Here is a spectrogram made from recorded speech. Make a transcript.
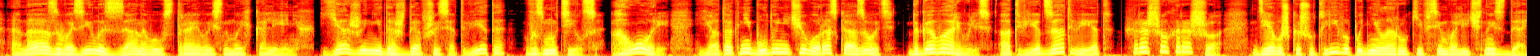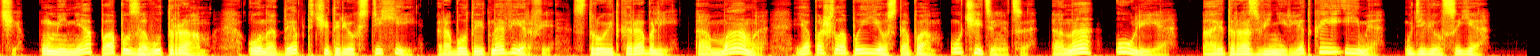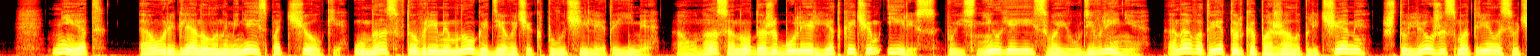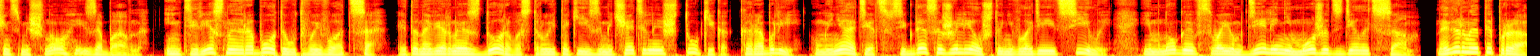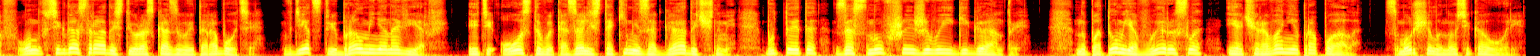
Она завозилась заново, устраиваясь на моих коленях. Я же, не дождавшись ответа, возмутился. «Аори, я так не буду ничего рассказывать. Договаривались. Ответ за ответ». «Хорошо, хорошо». Девушка шутливо подняла руки в символичной сдаче. «У меня папу зовут Рам. Он адепт четырех стихий работает на верфи, строит корабли. А мама, я пошла по ее стопам, учительница. Она Улья. А это разве не редкое имя? Удивился я. Нет. Аори глянула на меня из-под челки. У нас в то время много девочек получили это имя, а у нас оно даже более редкое, чем Ирис. Пояснил я ей свое удивление. Она в ответ только пожала плечами, что лежа смотрелось очень смешно и забавно. «Интересная работа у твоего отца. Это, наверное, здорово строить такие замечательные штуки, как корабли. У меня отец всегда сожалел, что не владеет силой и многое в своем деле не может сделать сам. Наверное, ты прав, он всегда с радостью рассказывает о работе. В детстве брал меня на верфь. Эти остовы казались такими загадочными, будто это заснувшие живые гиганты. Но потом я выросла, и очарование пропало, сморщила носик Аори.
